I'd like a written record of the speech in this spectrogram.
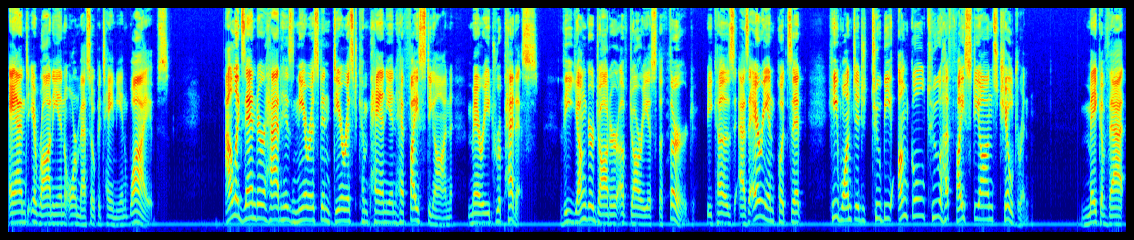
and Iranian or Mesopotamian wives. Alexander had his nearest and dearest companion Hephaestion marry Drypetis, the younger daughter of Darius III, because, as Arrian puts it, he wanted to be uncle to Hephaestion's children. Make of that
